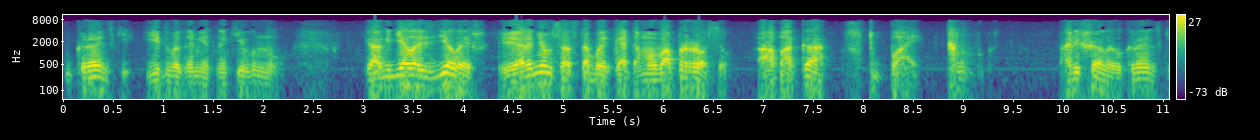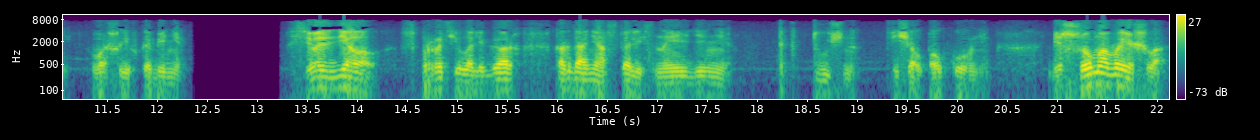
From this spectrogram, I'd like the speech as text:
Украинский едва заметно кивнул. Как дело сделаешь, вернемся с тобой к этому вопросу. А пока ступай. Порешал и украинский вошли в кабинет. «Все сделал?» — спросил олигарх, когда они остались наедине. «Так точно», — отвечал полковник. «Без шума вышло.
